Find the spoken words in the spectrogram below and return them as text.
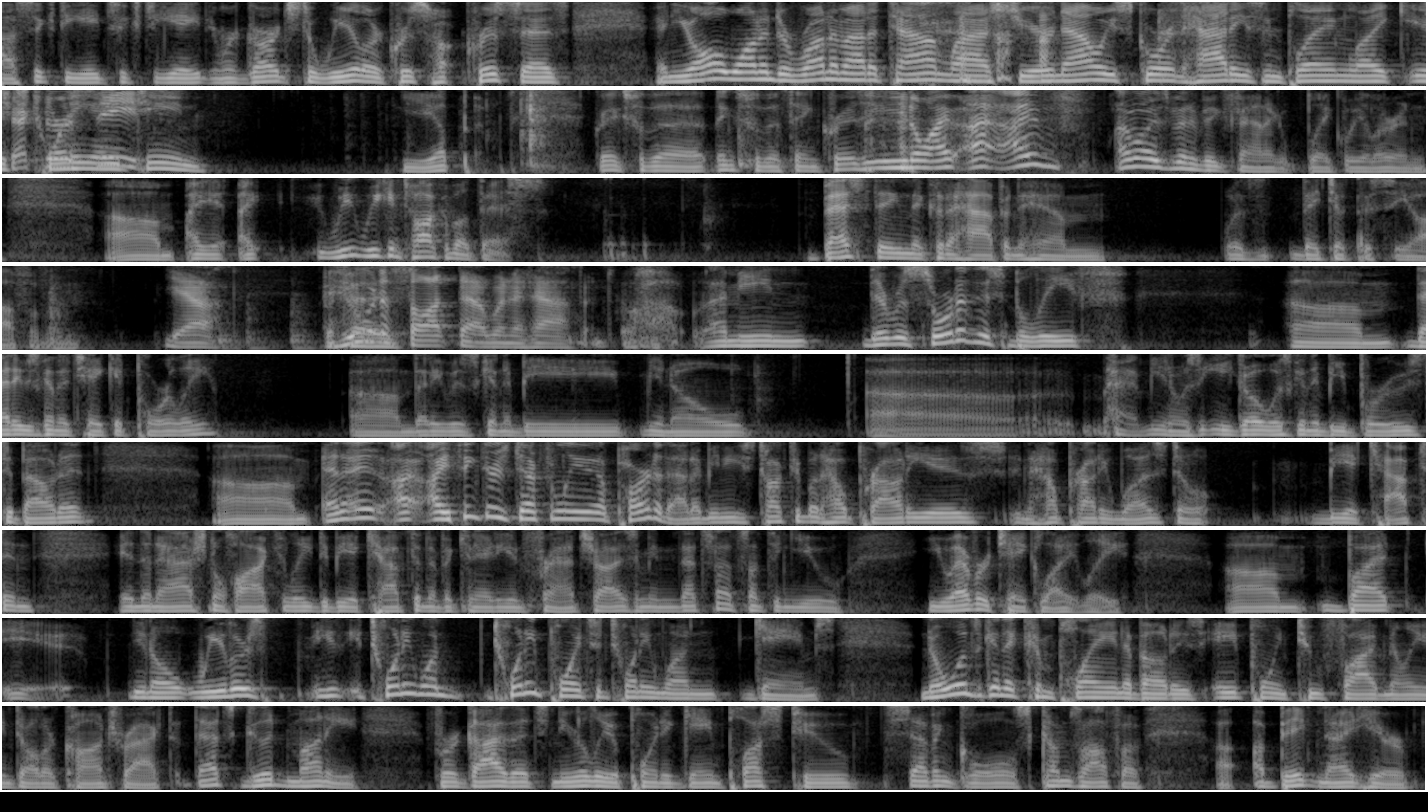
6868. In regards to Wheeler, Chris Chris says, and you all wanted to run him out of town last year. now he's scoring hatties and playing like it's Check 2018. Yep. Thanks for the thanks for the thing, Chris. You know, I, I, I've I've always been a big fan of Blake Wheeler, and um, I, I we, we can talk about this. Best thing that could have happened to him was they took the C off of him. yeah. Who would have thought that when it happened? I mean, there was sort of this belief um, that he was going to take it poorly, um, that he was going to be, you know, uh, have, you know, his ego was going to be bruised about it. Um, and I- I, think there's definitely a part of that. I mean, he's talked about how proud he is and how proud he was to be a captain in the National Hockey League, to be a captain of a Canadian franchise. I mean, that's not something you you ever take lightly. Um, but eh, you know, Wheeler's 21, 20 points in 21 games. No one's going to complain about his $8.25 million contract. That's good money for a guy that's nearly a point a game, plus two, seven goals, comes off a, a big night here.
